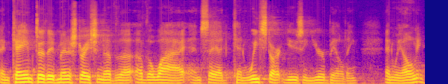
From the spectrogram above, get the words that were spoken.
and came to the administration of the, of the Y and said, Can we start using your building? And we only,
